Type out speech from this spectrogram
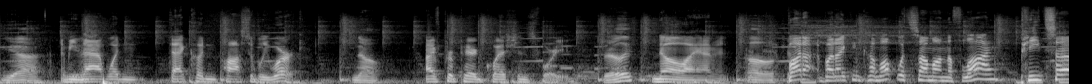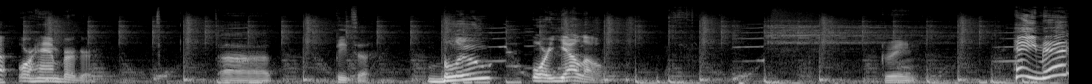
Yeah. I mean, yeah. that wouldn't, that couldn't possibly work. No. I've prepared questions for you. Really? No, I haven't. Oh, okay. But I- but I can come up with some on the fly. Pizza or hamburger? Uh, pizza. Blue or yellow? Green. Hey man!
